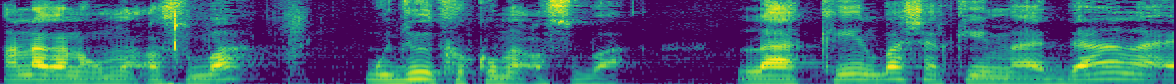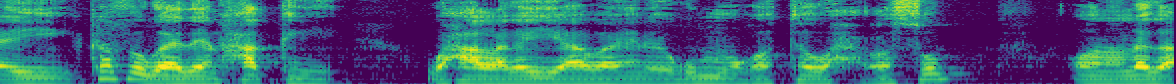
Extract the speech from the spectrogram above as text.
annagana kuma cusba wujuudka kuma cusba laakiin basharkii maadaama ay ka fogaadeen xaqii waxaa laga yaabaa inay ugu muuqato wax cusub oon annaga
